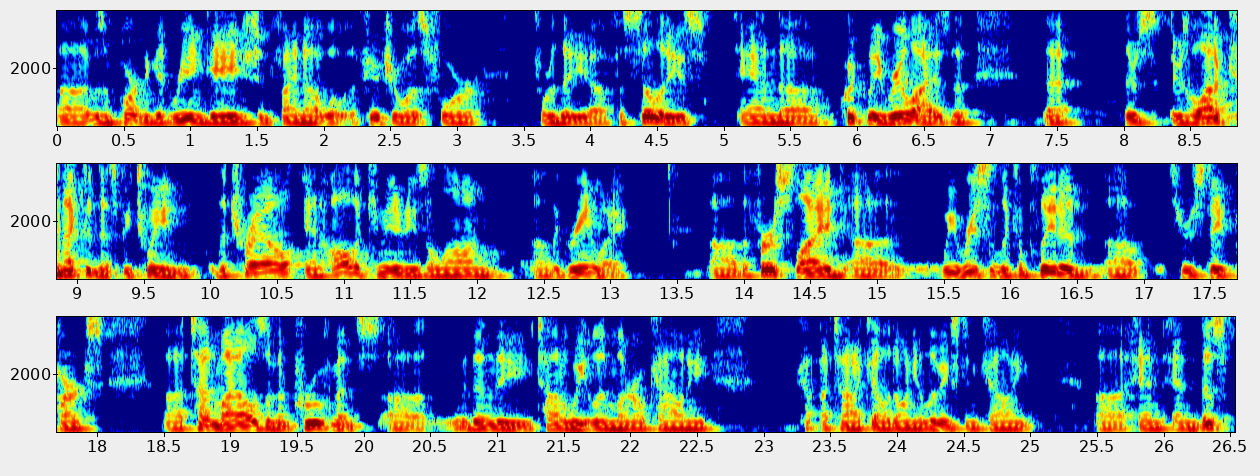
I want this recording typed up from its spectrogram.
uh, it was important to get re-engaged and find out what the future was for for the facilities, and quickly realized that that there's there's a lot of connectedness between the trail and all the communities along the Greenway. the first slide we recently completed uh, through state parks uh, 10 miles of improvements uh, within the town of Wheatland, Monroe County, town of Caledonia, Livingston County. and, and this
